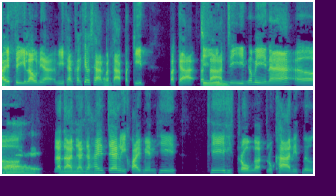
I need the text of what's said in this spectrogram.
ไอซีเราเนี่ย มีทั้งเชี่ยวชาญภาษาปากีสประกาศภาษาจีนก็มีนะ เออแล้วแต่อยากจะให้แจ้ง requirement ที่ที่ตรงกับลูกค้านิดนึง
